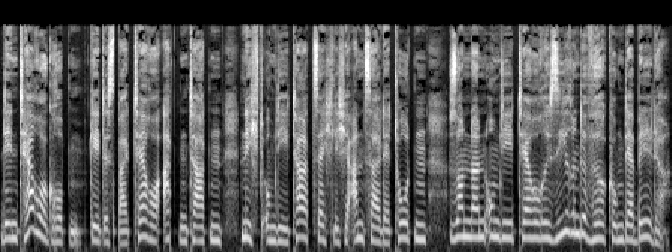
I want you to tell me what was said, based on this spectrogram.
Den Terrorgruppen geht es bei Terrorattentaten nicht um die tatsächliche Anzahl der Toten, sondern um die terrorisierende Wirkung der Bilder,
